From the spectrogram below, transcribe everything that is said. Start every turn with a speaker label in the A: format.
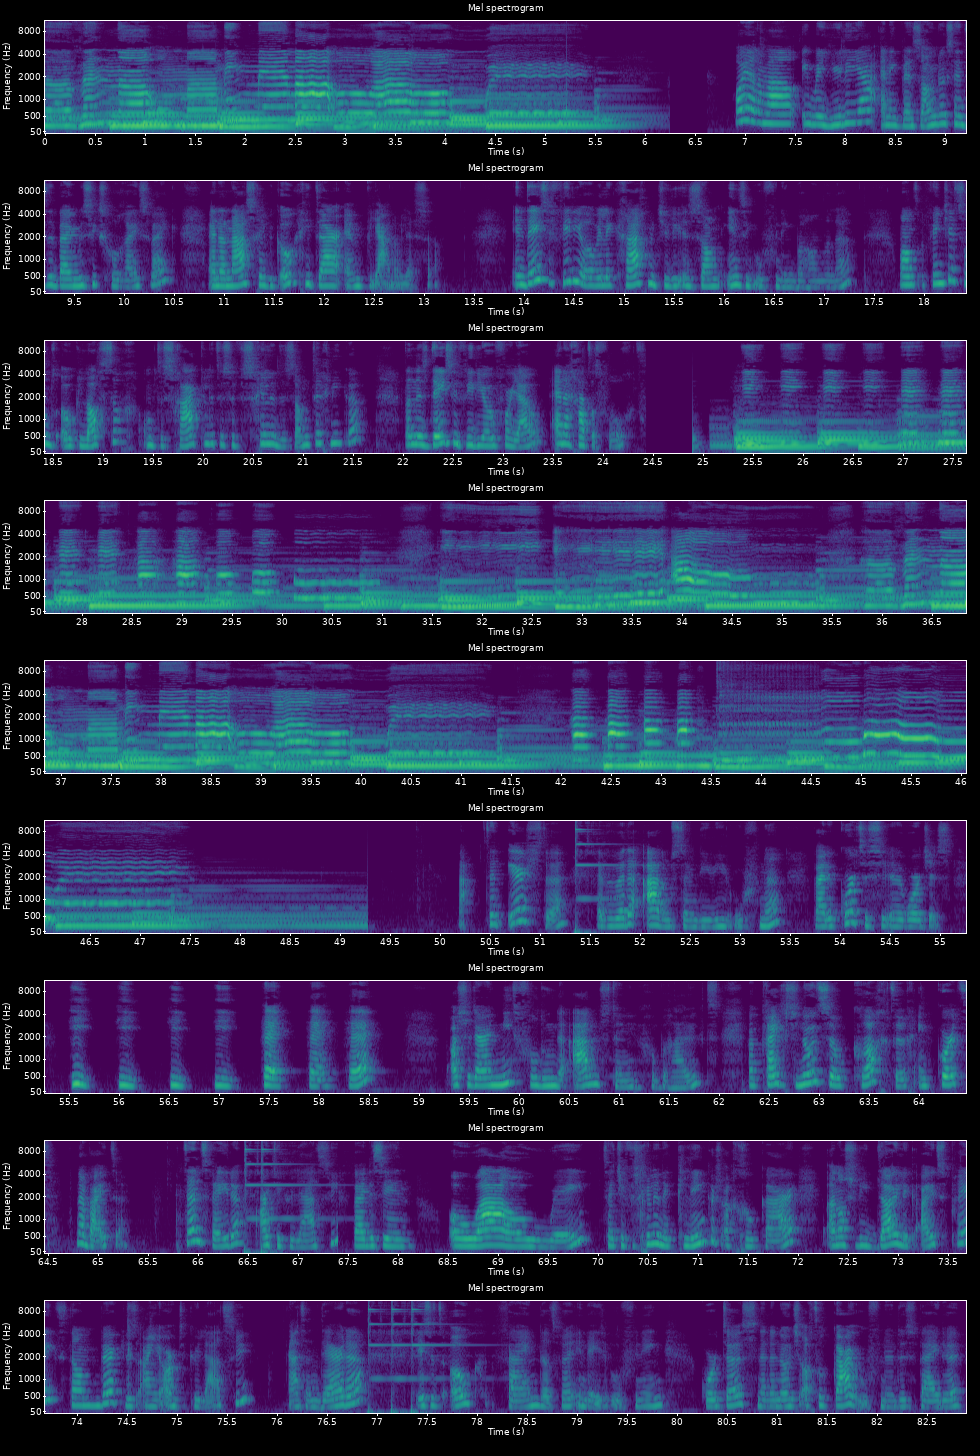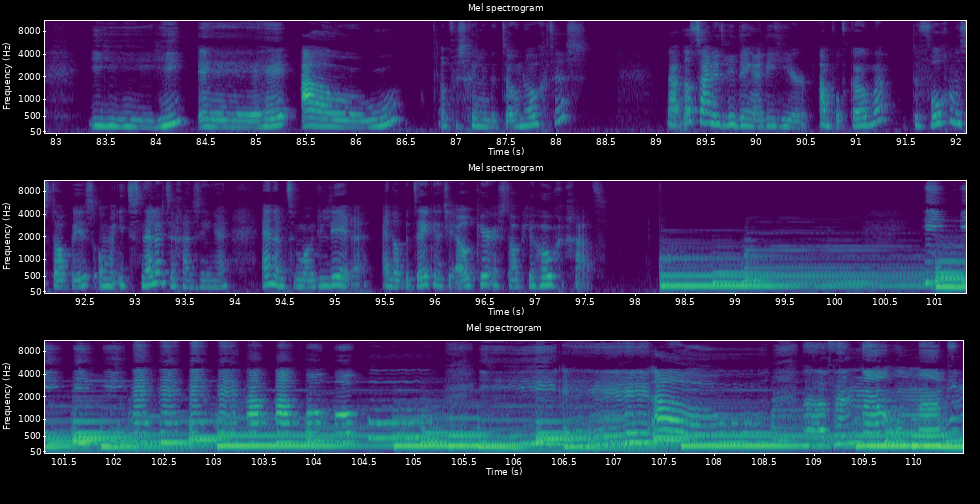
A: Havana umami mema oaoe. Hoi allemaal, ik ben Julia en ik ben zangdocenten bij Muziekschool Rijswijk. En daarnaast geef ik ook gitaar- en pianolessen. In deze video wil ik graag met jullie een zang-inzingoefening behandelen. Want vind je het soms ook lastig om te schakelen tussen verschillende zangtechnieken? Dan is deze video voor jou en hij gaat als volgt. Hi, hi, hi, hi, eerste hebben we de ademsteun die we hier oefenen. Bij de korte eh, woordjes hi, hi, hi, hi, he, he, he. Als je daar niet voldoende ademsteun gebruikt, dan krijg je ze nooit zo krachtig en kort naar buiten. Ten tweede, articulatie. Bij de zin oaoe zet je verschillende klinkers achter elkaar. En als je die duidelijk uitspreekt, dan werk je dus aan je articulatie. En ten derde is het ook fijn dat we in deze oefening korte, snelle nootjes achter elkaar oefenen. Dus bij de i, e, au op verschillende toonhoogtes. Nou, dat zijn de drie dingen die hier aan bod komen. De volgende stap is om iets sneller te gaan zingen en hem te moduleren. En dat betekent dat je elke keer een stapje hoger gaat. Havana,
